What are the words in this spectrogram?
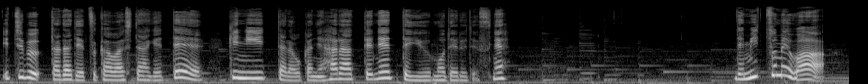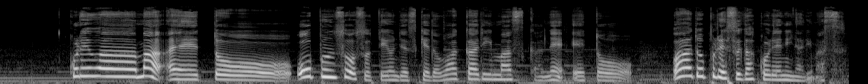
一部タダで使わせてあげて気に入ったらお金払ってねっていうモデルですね。で三つ目はこれはまあえっ、とオープンソースって言うんですけどわかりますかね？えっ、とワードプレスがこれになります。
